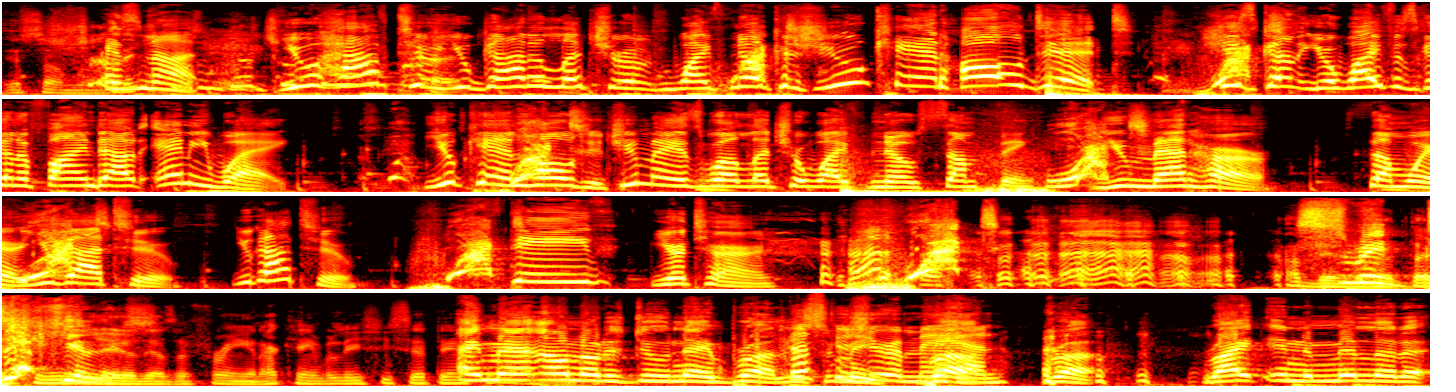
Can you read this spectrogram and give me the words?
There's. It's not. You have to. You gotta let your wife know because you can't hold it. She's gonna. Your wife is gonna find out anyway. You can't hold it. You may as well let your wife know something. What? You met her somewhere. You got to. You got to. What? Steve, your turn. What? I've It's been with her 13 ridiculous. years as a friend. I can't believe she said that. Hey man, I don't know this dude name, bruh. That's Listen to 'cause me. you're a man. Bruh, bruh. right in the middle of the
